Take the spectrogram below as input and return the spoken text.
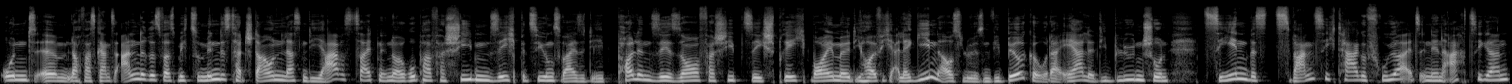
Und ähm, noch was ganz anderes, was mich zumindest hat staunen lassen, die Jahreszeiten in Europa verschieben sich, beziehungsweise die Pollensaison verschiebt sich, sprich Bäume, die häufig Allergien auslösen, wie Birke oder Erle, die blühen schon 10 bis 20 Tage früher als in den 80ern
